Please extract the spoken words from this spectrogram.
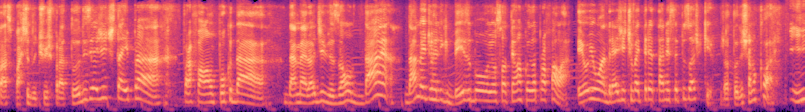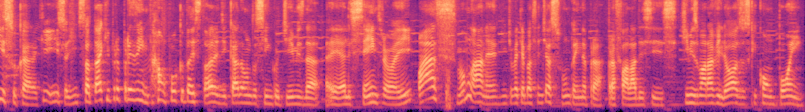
Faço parte do Tios pra Todos e a gente tá aí pra, pra falar um pouco da, da melhor divisão da, da Major League Baseball eu só tenho uma coisa pra falar. Eu e o André, a gente vai tretar nesse episódio aqui. Já tô deixando claro. Que isso, cara, que isso. A gente só tá aqui pra apresentar um pouco da história de cada um dos cinco times da AL Central aí. Mas, vamos lá, né? A gente vai ter bastante assunto ainda pra falar desses times maravilhosos que compõem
